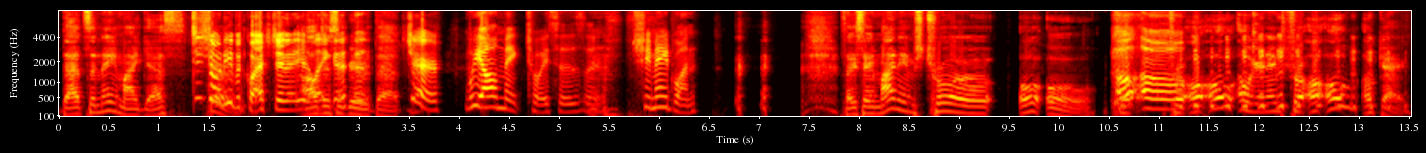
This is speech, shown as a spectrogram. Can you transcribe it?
that's a name, I guess." just Sure. don't even question it. You're I'll like, disagree with that. Sure. we all make choices, and she made one. So I say, "My name's Troy." Oh oh. Uh oh. Tro- oh oh. Oh, your name's Troy. Oh oh. Okay.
